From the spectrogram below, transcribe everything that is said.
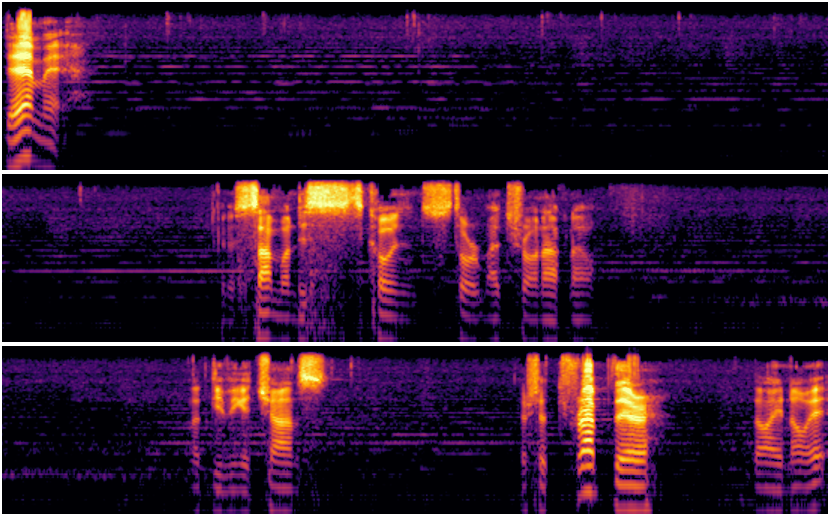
Damn it. Gonna summon this coin storm Atronach now. Not giving a chance. There's a trap there. Now I know it.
